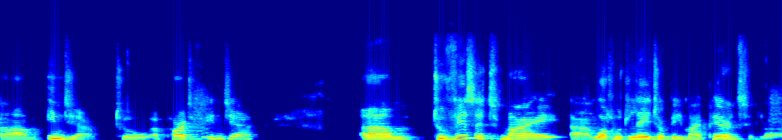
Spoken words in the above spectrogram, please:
um, India, to a part of India um, to visit my, uh, what would later be my parents-in-law.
